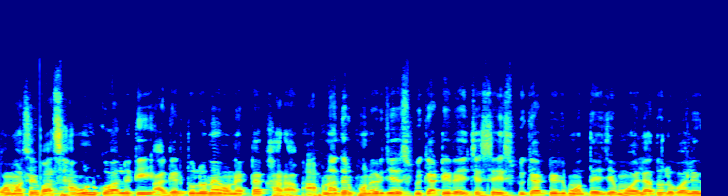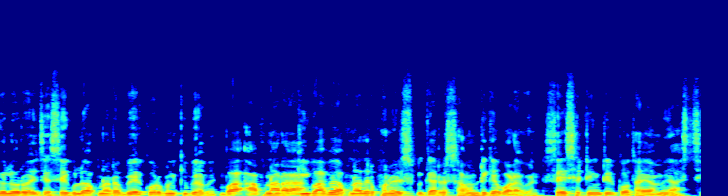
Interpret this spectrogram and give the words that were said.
কম আসে বা সাউন্ড কোয়ালিটি আগের তুলনায় অনেকটা খারাপ। আপনাদের ফোনের যে স্পিকারটি রয়েছে, সেই স্পিকারটির মধ্যে যে ময়লা ধুলোবালিগুলো রয়েছে, সেগুলো আপনারা বের করবেন কীভাবে? বা আপনারা কীভাবে আপনাদের ফোনের স্পিকারের সাউন্ডটিকে বাড়াবেন? সেই সেটিংটির কথায় আমি আসছি।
